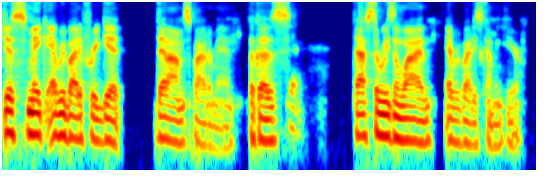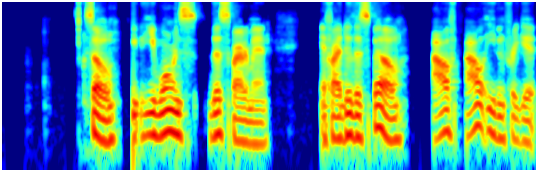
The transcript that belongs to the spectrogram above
just make everybody forget that I'm Spider-Man because Yeah. that's the reason why everybody's coming here. So he, he warns this Spider-Man, if I do this spell, I'll I'll even forget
